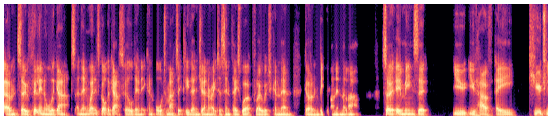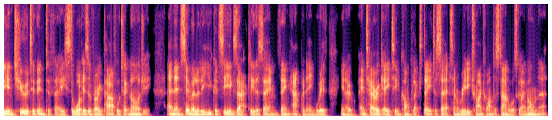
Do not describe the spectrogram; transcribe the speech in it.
um, so fill in all the gaps, and then when it's got the gaps filled in, it can automatically then generate a Synthace workflow, which can then go and be done in the lab. So it means that you you have a hugely intuitive interface to what is a very powerful technology and then similarly you could see exactly the same thing happening with you know interrogating complex data sets and really trying to understand what's going on there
